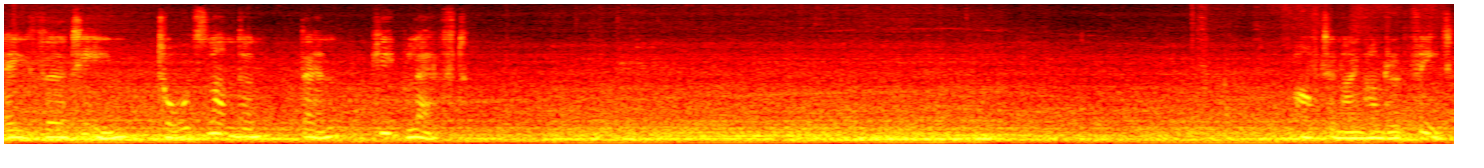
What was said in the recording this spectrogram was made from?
A13, towards London, then keep left. After 900 feet,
